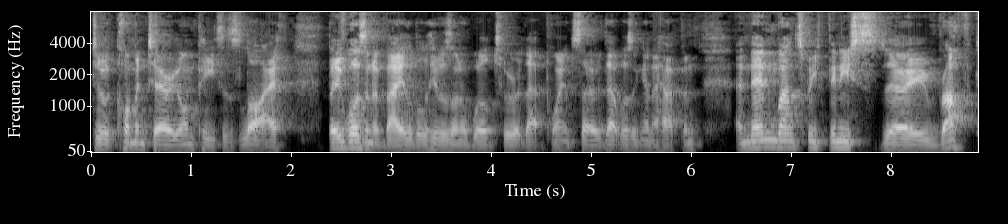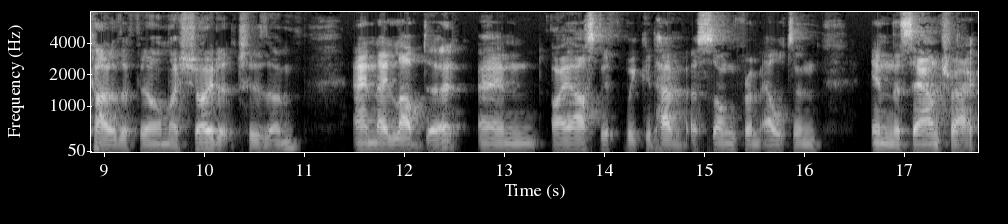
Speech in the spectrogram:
do a commentary on Peter's life, but he wasn't available. He was on a world tour at that point, so that wasn't going to happen. And then once we finished the rough cut of the film, I showed it to them, and they loved it. And I asked if we could have a song from Elton in the soundtrack,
